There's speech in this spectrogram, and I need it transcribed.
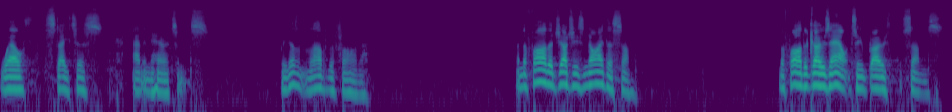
wealth, status, and inheritance. But he doesn't love the Father. And the Father judges neither son. The Father goes out to both sons.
